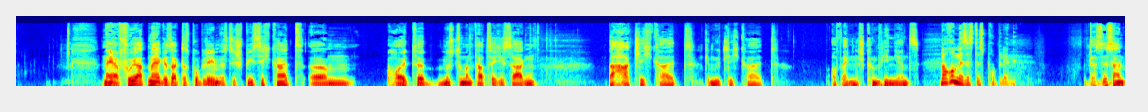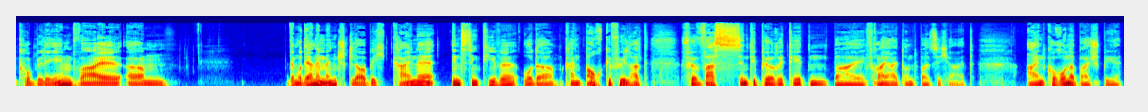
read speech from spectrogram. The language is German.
Naja, früher hat man ja gesagt, das Problem ist die Spießigkeit. Ähm, heute müsste man tatsächlich sagen, Behaglichkeit, Gemütlichkeit, auf Englisch Convenience. Warum ist es das Problem? Das ist ein Problem, weil ähm, der moderne Mensch, glaube ich, keine instinktive oder kein Bauchgefühl hat, für was sind die Prioritäten bei Freiheit und bei Sicherheit. Ein Corona-Beispiel.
